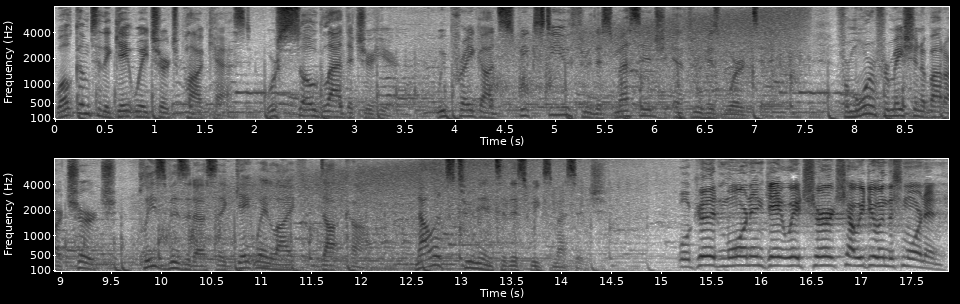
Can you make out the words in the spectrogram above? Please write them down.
Welcome to the Gateway Church podcast. We're so glad that you're here. We pray God speaks to you through this message and through His Word today. For more information about our church, please visit us at gatewaylife.com. Now let's tune in to this week's message. Well, good morning, Gateway Church. How are we doing this morning?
